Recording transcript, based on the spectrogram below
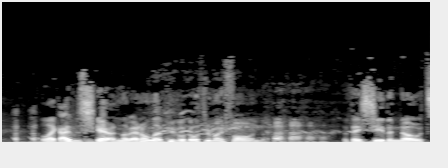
like I'm scared. I don't let people go through my phone. If they see the notes,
